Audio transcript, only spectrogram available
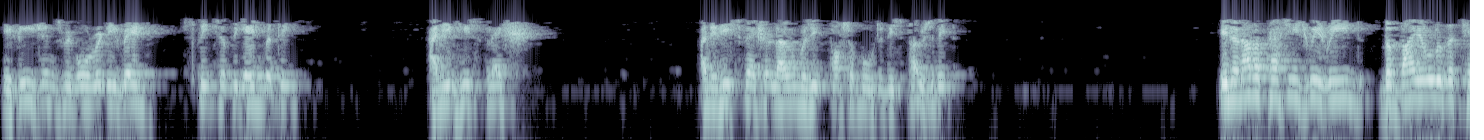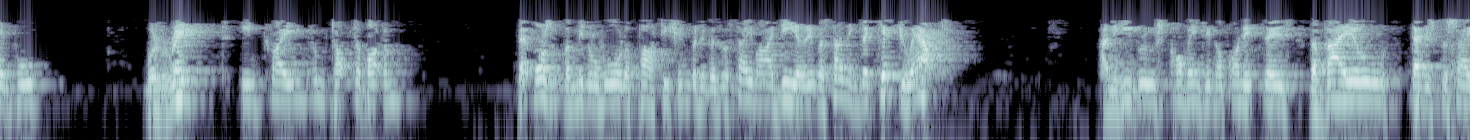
Ephesians, we've already read, speaks of the enmity, and in his flesh and in his flesh alone was it possible to dispose of it. In another passage we read, the veil of the temple was rent in twain from top to bottom. That wasn't the middle wall of partition, but it was the same idea. It was something that kept you out. And Hebrews commenting upon it says, the veil, that is to say,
